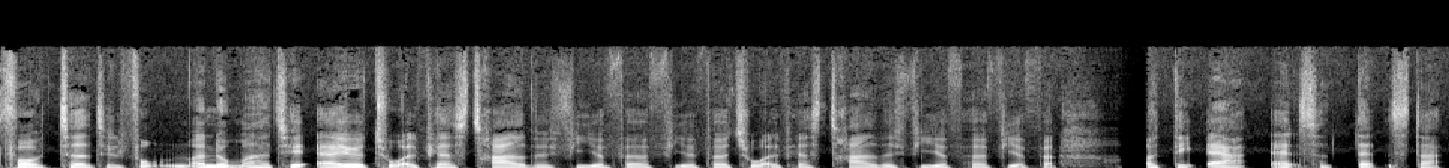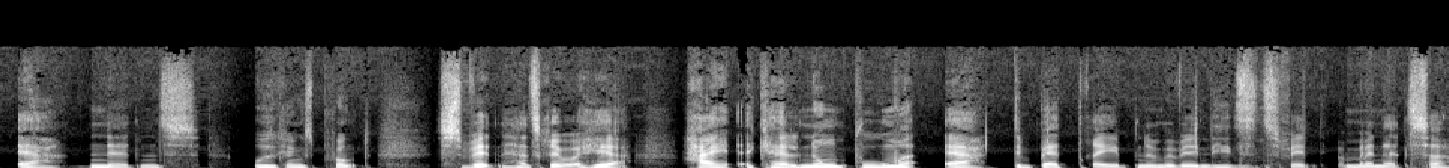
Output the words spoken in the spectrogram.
får taget telefonen, og nummeret hertil er jo 72 30 44 44, 72 30 44 44. Og det er altså dans, der er nattens udgangspunkt. Svend, han skriver her, hej, at kalde nogen boomer er debatdræbende med venlig hilsen, Svend. Men altså,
